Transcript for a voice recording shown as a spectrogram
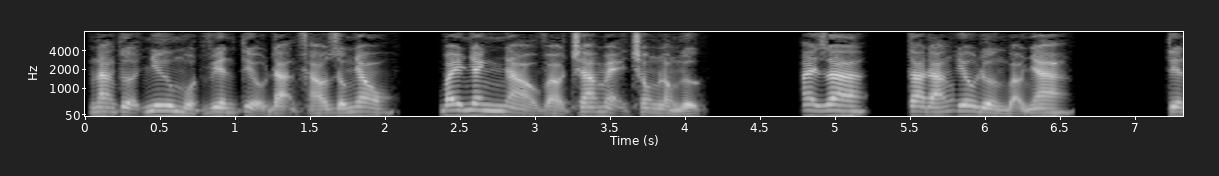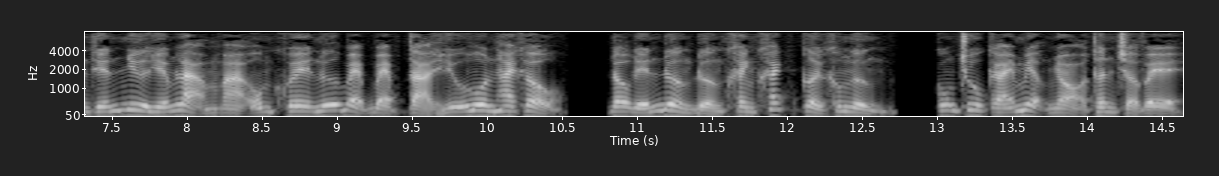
nàng tựa như một viên tiểu đạn pháo giống nhau, bay nhanh nhào vào cha mẹ trong lòng ngực. Ai ra, ta đáng yêu đường bảo nha. Tiền thiến như hiếm lạ mà ôm khuê nữ bẹp bẹp tả hữu hôn hai khẩu, đầu đến đường đường khanh khách cười không ngừng, cũng chu cái miệng nhỏ thân trở về.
